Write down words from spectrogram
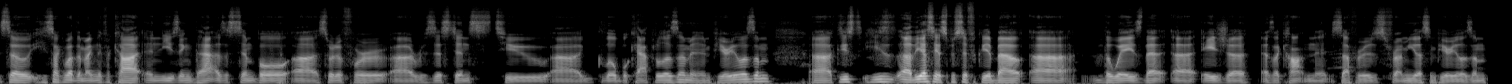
so he's talking about the Magnificat and using that as a symbol, uh, sort of for uh, resistance to uh, global capitalism and imperialism. Uh, he's, he's uh, the essay is specifically about uh, the ways that Asia as a continent suffers from U.S. imperialism.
